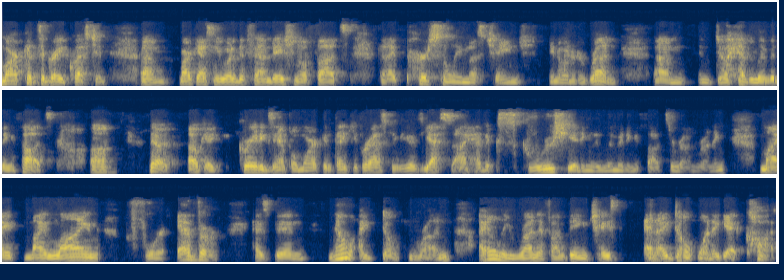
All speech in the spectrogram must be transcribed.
Mark, that's a great question. Um, Mark asked me what are the foundational thoughts that I personally must change in order to run? Um, and do I have limiting thoughts? Uh, no, okay, great example, Mark, and thank you for asking because yes, I have excruciatingly limiting thoughts around running. My my line forever has been, no, I don't run. I only run if I'm being chased and I don't want to get caught.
